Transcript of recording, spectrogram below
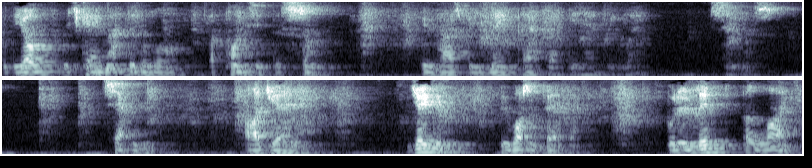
but the oath which came after the law appointed the Son, who has been made perfect in every way, sinless. Secondly, our journey. Jacob, who wasn't perfect, but who lived a life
